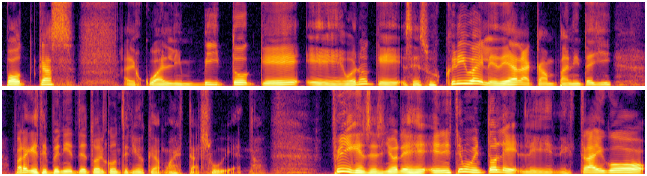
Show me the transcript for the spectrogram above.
Podcast, al cual le invito que, eh, bueno, que se suscriba y le dé a la campanita allí para que esté pendiente de todo el contenido que vamos a estar subiendo. Fíjense, señores, en este momento les le, traigo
